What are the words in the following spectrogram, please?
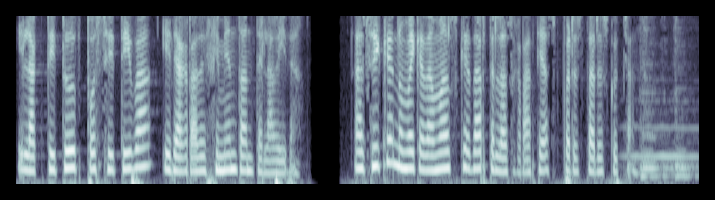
y la actitud positiva y de agradecimiento ante la vida. Así que no me queda más que darte las gracias por estar escuchando.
